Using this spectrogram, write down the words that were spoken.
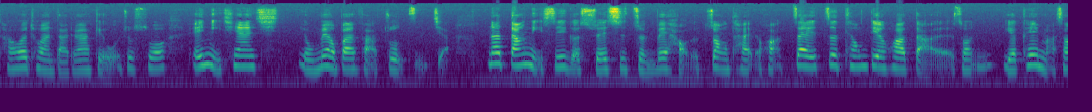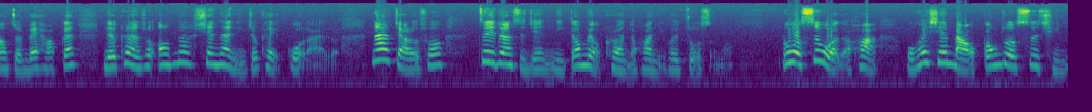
他会突然打电话给我，就说：“诶，你现在有没有办法做指甲？”那当你是一个随时准备好的状态的话，在这通电话打来的时候，也可以马上准备好，跟你的客人说：“哦，那现在你就可以过来了。”那假如说这一段时间你都没有客人的话，你会做什么？如果是我的话，我会先把我工作事情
